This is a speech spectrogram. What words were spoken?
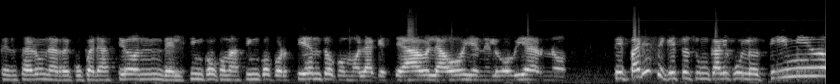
pensar una recuperación del 5,5% como la que se habla hoy en el gobierno. ¿Te parece que esto es un cálculo tímido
